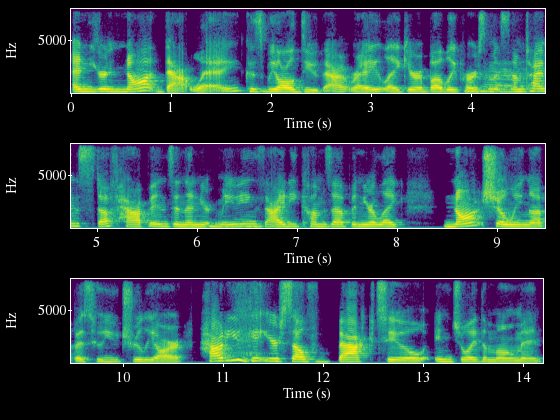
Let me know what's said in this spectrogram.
and you're not that way, because we all do that, right? Like you're a bubbly person, but Mhm. sometimes stuff happens and then you're maybe Mhm. anxiety comes up and you're like not showing up as who you truly are how do you get yourself back to enjoy the moment?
